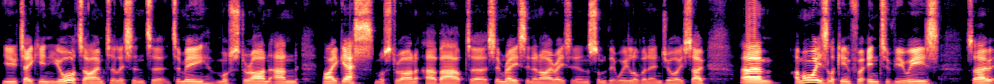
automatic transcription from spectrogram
you taking your time to listen to to me muster on and my guests muster on about sim racing and iRacing and something we love and enjoy. So. Um, I'm always looking for interviewees. So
